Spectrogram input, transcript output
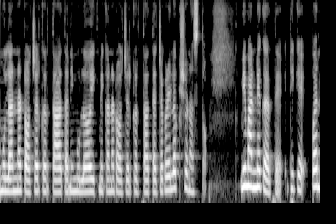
मुलांना टॉर्चर करतात आणि मुलं एकमेकांना टॉर्चर करतात त्याच्याकडे लक्ष नसतं. मी मान्य करते ठीक आहे. पण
